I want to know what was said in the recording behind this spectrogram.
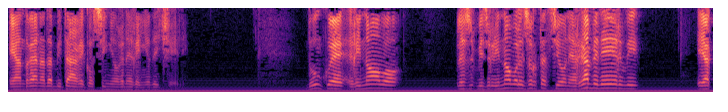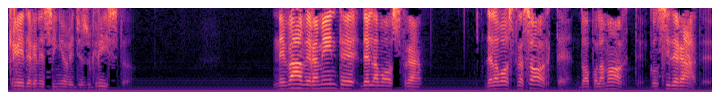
e andranno ad abitare col Signore nel regno dei cieli. Dunque rinnovo, vi rinnovo l'esortazione a ravvedervi e a credere nel Signore Gesù Cristo. Ne va veramente della vostra, della vostra sorte dopo la morte. Considerate,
